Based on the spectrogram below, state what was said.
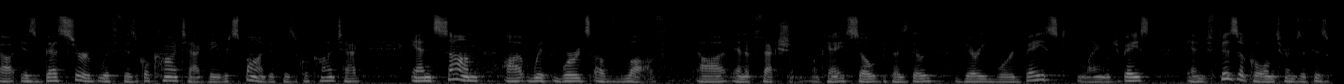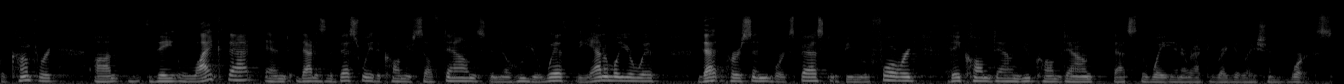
uh, is best served with physical contact. They respond to physical contact, and some uh, with words of love. Uh, and affection, okay? So, because they're very word based, language based, and physical in terms of physical comfort, um, they like that, and that is the best way to calm yourself down is to know who you're with, the animal you're with. That person works best if you move forward. They calm down, you calm down. That's the way interactive regulation works.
